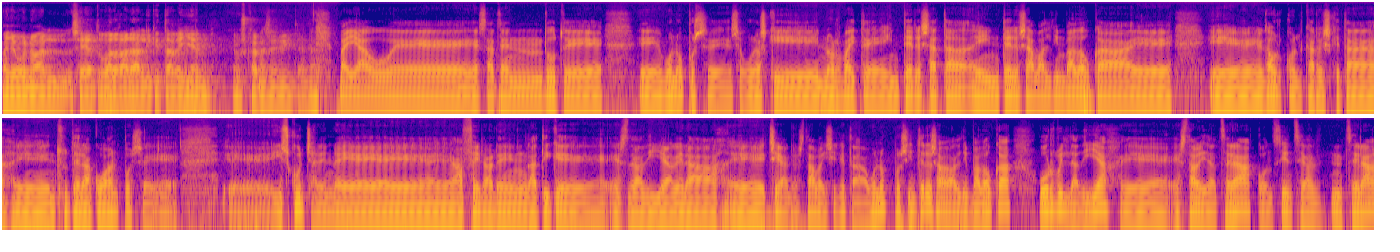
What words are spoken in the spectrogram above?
Baina bueno, al, saiatu bal gara alik eta gehien euskaraz egiten, eh? Bai, hau e, esaten dut, e, e, bueno, pues, e, seguraski norbait e, interesata, interesa baldin badauka e, e, gaurko elkarrizketa e, entzuterakoan, pues, e, e, izkuntzaren e, aferaren gatik e, ez da dila gera e, etxean, ez da, baizik eta, bueno, pues, interesa baldin badauka, urbil dadila, e, ez da kontzientziatzera,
